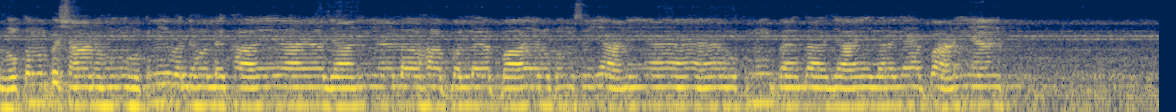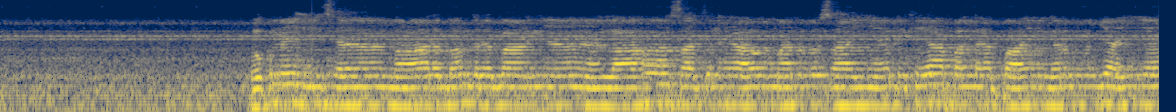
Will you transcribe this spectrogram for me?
ਹੁਕਮ ਪਛਾਨ ਹੂੰ, ਹੁਕਮੀ ਵਜਹੁ ਲਿਖਾਏ, ਆਇਆ ਜਾਣੀਐ, ਲਾਹਾ ਪੱਲੇ ਪਾਏ, ਹੁਕਮ ਸੁਝਾਣੀਐ, ਹੁਕਮੀ ਪੈਦਾ ਜਾਏ, ਦਰਗਹਿ ਭਾਣੀਐ। ਹੁਕਮੇ ਹੀ ਸਿਰ ਮਾਰ ਬੰਦਰ ਬਾਣੀਐ, ਲਾਹਾ ਸਚ ਨਿਆਉ ਮਨ ਵਸਾਈਐ, ਲਿਖਿਆ ਪੱਲੇ ਪਾਏ ਗਰਭ ਮੁਝਾਈਐ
